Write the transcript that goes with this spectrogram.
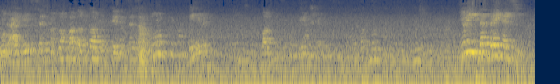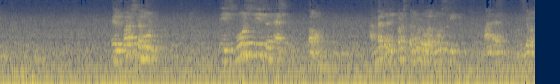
ممكن عايز إيه؟ السيرك مفتوح برضه في كارد السيرك مفتوح inevitable برضه إيه؟ المشكلة during that pregnancy البارستامول is more safe than aspirin طبعا. عامة البارستامول هو more safe عن aspirin إجابة صح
